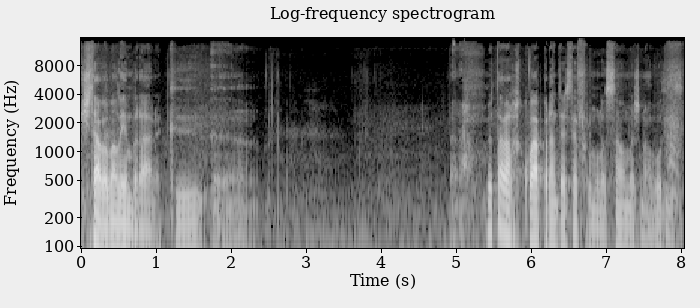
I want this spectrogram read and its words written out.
estava-me a lembrar que uh, eu estava a recuar perante esta formulação, mas não vou dizer.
